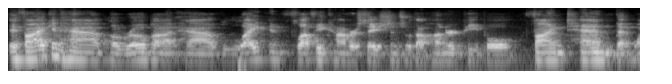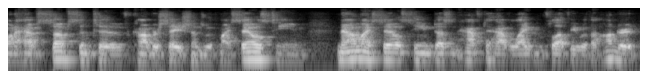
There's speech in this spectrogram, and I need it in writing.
if I can have a robot have light and fluffy conversations with 100 people, find 10 that want to have substantive conversations with my sales team, now my sales team doesn't have to have light and fluffy with 100.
